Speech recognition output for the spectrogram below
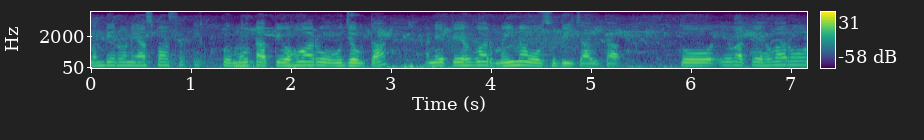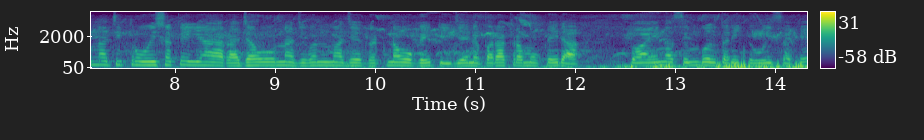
મંદિરોની આસપાસ કોઈ મોટા તહેવારો ઉજવતા અને તહેવાર મહિનાઓ સુધી ચાલતા. તો એવા તહેવારોના ચિત્રો હોઈ શકે યા રાજાઓના જીવનમાં જે ઘટનાઓ ઘટી જેને પરાક્રમો કર્યા, તો આ એના સિમ્બોલ તરીકે હોઈ શકે.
